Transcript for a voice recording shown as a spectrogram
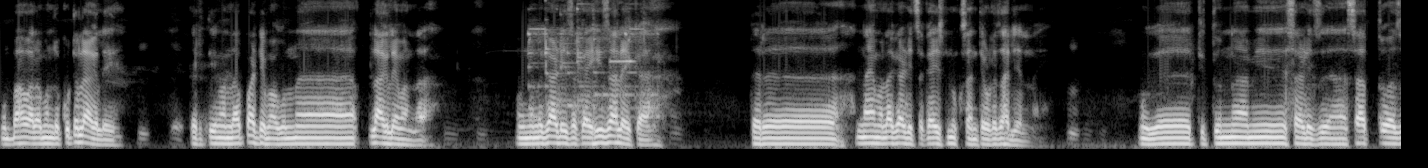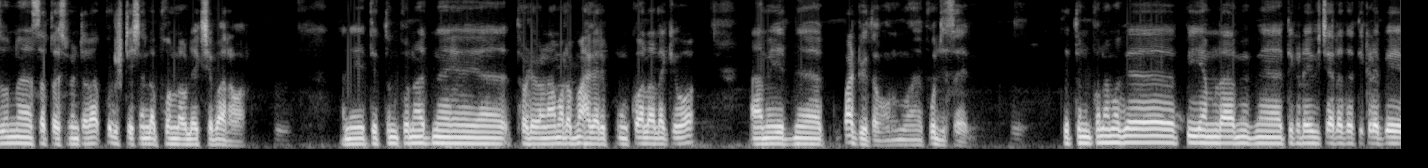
मग भावाला म्हणलं कुठं लागलंय? तर ती म्हणला पाठीमागून अं, लागलंय म्हणला. मग म्हणलं गाडीचं काही झालंय का? तर नाही मला गाडीचं काहीच नुकसान तेवढं झालेलं नाही. मग तिथून आम्ही साडे सात वाजून सत्तावीस मिनिटाला पोलीस स्टेशनला फोन लावला एकशे बारावर. आणि तिथून पुन्हा थोड्या वेळा आम्हाला महागारी कॉल आला किंवा आम्ही पाठवितो म्हणून पोलीस साहेब. तिथून पुन्हा मग पी एमला आम्ही तिकडे विचारलं तर तिकडे बे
